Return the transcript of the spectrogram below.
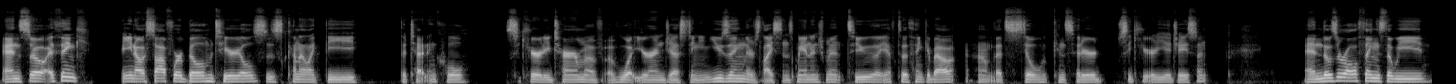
And so I think you know software bill of materials is kind of like the the technical security term of, of what you're ingesting and using. There's license management too that you have to think about. Um, that's still considered security adjacent. And those are all things that we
